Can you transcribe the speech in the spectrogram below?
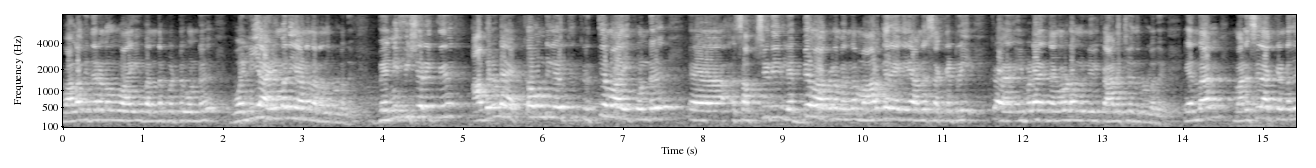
വളവിതരണവുമായി ബന്ധപ്പെട്ടുകൊണ്ട് വലിയ അഴിമതിയാണ് നടന്നിട്ടുള്ളത്. ബെനിഫിഷ്യറിക്ക് അവരുടെ അക്കൗണ്ടിലേക്ക് കൃത്യമായി കൊണ്ട് ഏഹ്, സബ്സിഡി ലഭ്യമാക്കണമെന്ന മാർഗരേഖയാണ് സെക്രട്ടറി ഇവിടെ ഞങ്ങളുടെ മുന്നിൽ കാണിച്ചു തന്നിട്ടുള്ളത്. എന്നാൽ മനസ്സിലാക്കേണ്ടത്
